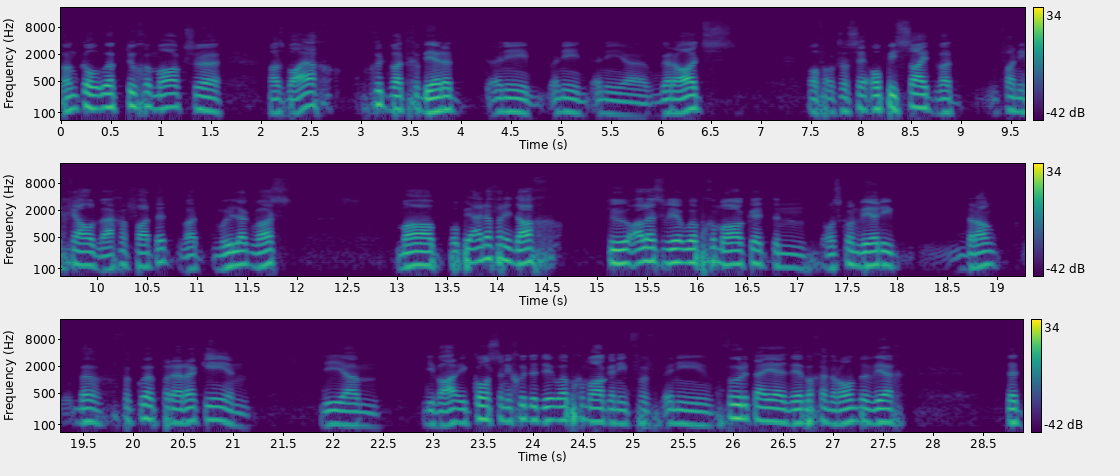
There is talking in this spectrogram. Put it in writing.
winkel ook toegemaak. So daar's baie goed wat gebeur het in die in die in die uh, garage of ek sal sê op die site wat van die geld weggevat het wat moeilik was. Maar op die einde van die dag toe alles weer oopgemaak het en ons kon weer die drank verkoop vir 'n rukkie en die um die waar die kos en die goed het weer oopgemaak en die in die voertuie het weer begin rondbeweeg dit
